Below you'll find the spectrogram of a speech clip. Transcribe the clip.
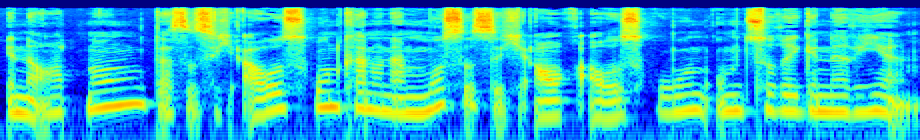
in Ordnung, dass es sich ausruhen kann. Und dann muss es sich auch ausruhen, um zu regenerieren.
